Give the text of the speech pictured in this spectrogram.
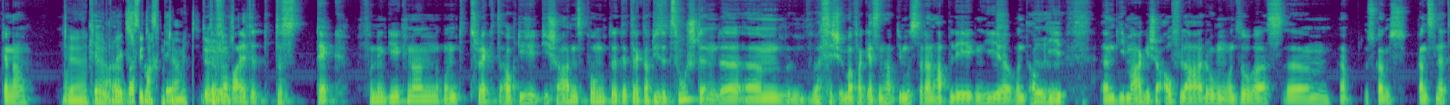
Genau. Der, Okay, der Alex was spielt das mit der? der mit. Der Der Äh, verwaltet das Deck von den Gegnern und trackt auch die, die Schadenspunkte. Der trackt auch diese Zustände, ähm, was ich immer vergessen habe. Die musste dann ablegen hier und auch Mhm. die, ähm, die magische Aufladung und sowas. Ähm, ja, ist ganz, ganz nett.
